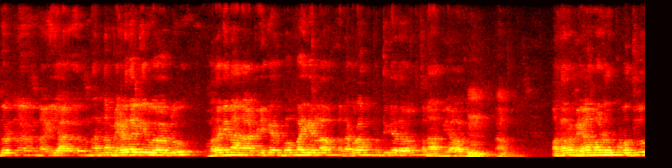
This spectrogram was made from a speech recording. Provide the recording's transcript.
ದೊಡ್ಡ ನನ್ನ ಮೇಳದಲ್ಲಿರುವಾಗಲೂ ಹೊರಗಿನ ನಾಟಕ ಈಗ ಬೊಂಬೈಗೆಲ್ಲ ರಘುರಾಮ ಪತ್ರಿಕೆದವರು ಅಂತ ನಾನು ಯಾವಾಗಲೂ ಮನರ ಮೇಳ ಮಾಡೋದಕ್ಕೂ ಮೊದಲು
